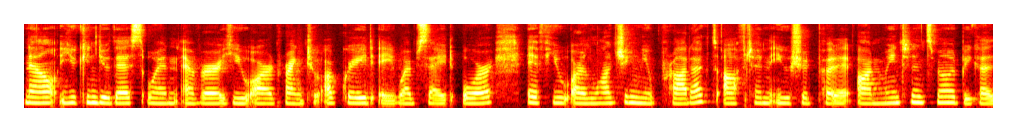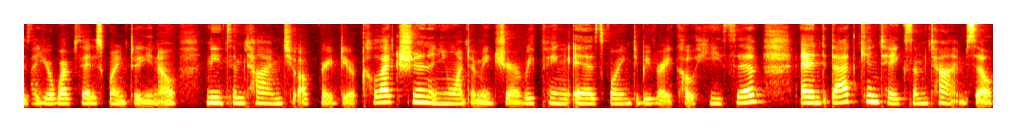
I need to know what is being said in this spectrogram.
Now, you can do this whenever you are trying to upgrade a website or if you are launching new products, often you should put it on maintenance mode because your website is going to, you know, need some time to upgrade your collection and you want to make sure everything is going to be very cohesive and that can take some time. So,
